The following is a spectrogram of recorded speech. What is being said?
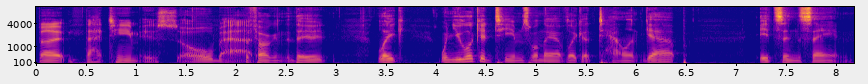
but that team is so bad. the Falcons. They like when you look at teams when they have like a talent gap, it's insane.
